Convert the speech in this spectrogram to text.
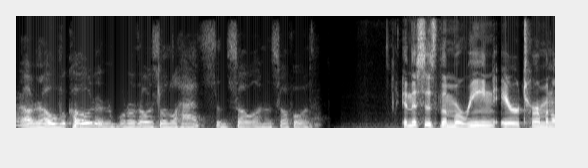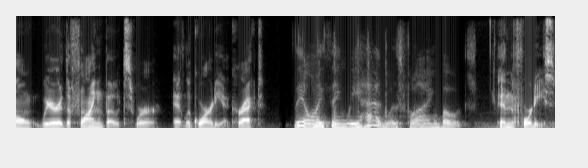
a, an overcoat and one of those little hats and so on and so forth. And this is the Marine Air Terminal where the flying boats were at LaGuardia, correct? The only thing we had was flying boats. In the 40s.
